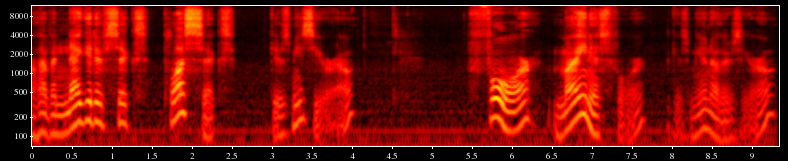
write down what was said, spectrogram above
I'll have a negative 6 plus 6 gives me 0. 4 minus 4 gives me another 0.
